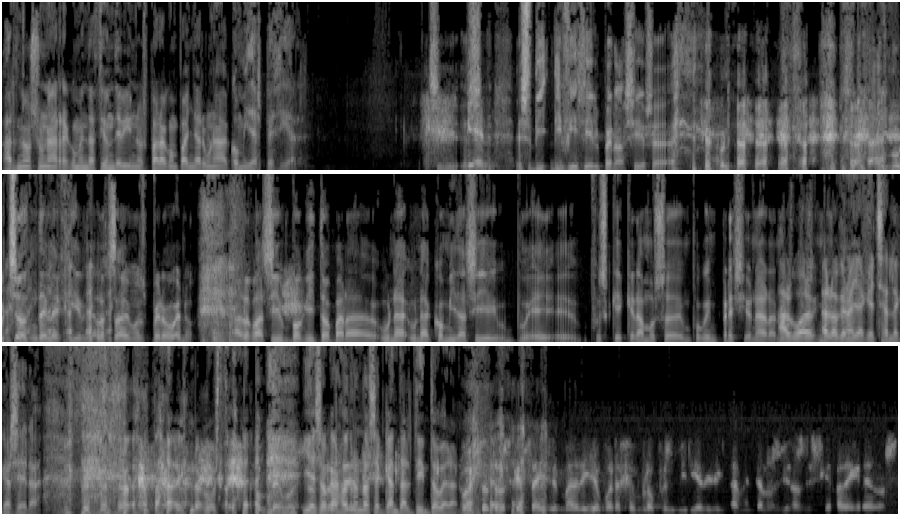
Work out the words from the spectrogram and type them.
Haznos una recomendación de vinos para acompañar una comida especial. Sí, es, es di difícil, pero así, o sea, una, hay mucho donde elegir, ya lo sabemos, pero bueno, algo así un poquito para una, una comida así, pues que queramos un poco impresionar. A algo a, a, lo que no haya que echarle casera, para que nos guste. Hombre, y eso que a nosotros nos encanta el tinto verano. Vosotros que estáis en Madrid, yo por ejemplo, pues me iría directamente a los vinos de Sierra de Gredos,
